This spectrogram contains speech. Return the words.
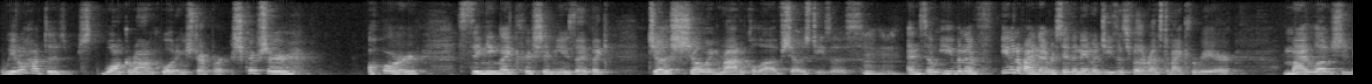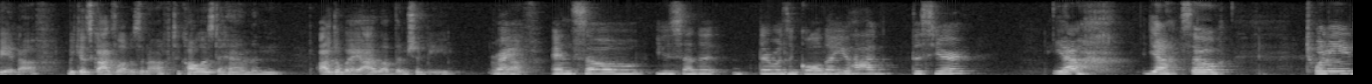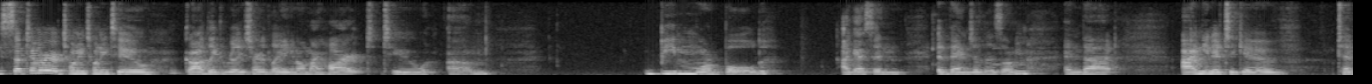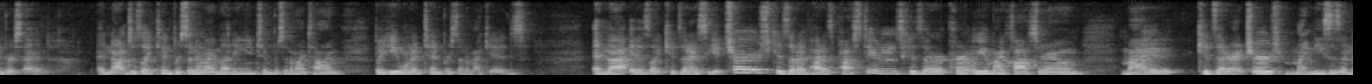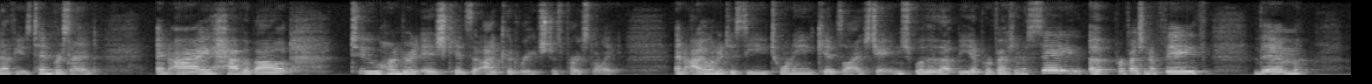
we don't have to walk around quoting stripper, scripture or singing like Christian music. Like, just showing radical love shows Jesus. Mm-hmm. And so, even if even if I never say the name of Jesus for the rest of my career, my love should be enough because God's love is enough to call us to Him, and the way I love them should be Right. enough. And so you said that there was a goal that you had this year. Yeah. Yeah. So 20 September of 2022, God like really started laying it on my heart to um be more bold, I guess in evangelism and that I needed to give 10% and not just like 10% of my money and 10% of my time, but he wanted 10% of my kids. And that is like kids that I see at church, kids that I've had as past students, kids that are currently in my classroom, my kids that are at church, my nieces and nephews, 10%. And I have about 200 ish kids that I could reach just personally. And I wanted to see 20 kids' lives change, whether that be a profession of say, a profession of faith, them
